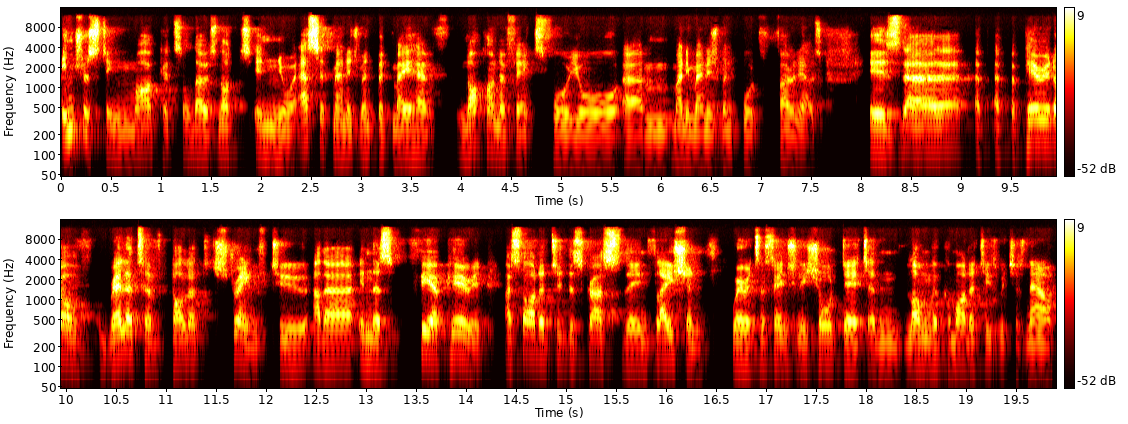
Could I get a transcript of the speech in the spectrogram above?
interesting markets, although it's not in your asset management, but may have knock-on effects for your um, money management portfolios, is uh, a, a, period of relative dollar strength to other in this fear period. I started to discuss the inflation, where it's essentially short debt and long the commodities, which is now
